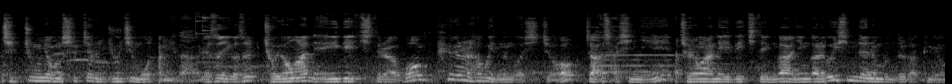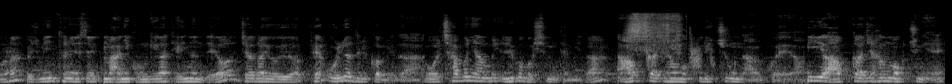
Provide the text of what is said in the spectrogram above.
집중력을 실제로 유지 못합니다. 그래서 이것을 조용한 ADHD라고 표현을 하고 있는 것이죠. 자 자신이 조용한 ADHD인가 아닌가를 의심되는 분들 같은 경우는 요즘 인터넷에 많이 공개가 되어 있는데요. 제가 요 옆에 올려드릴 겁니다. 이거 차분히 한번 읽어보시면 됩니다. 아홉 가지 항목들이 쭉 나올 거예요. 이 아홉 가지 항목 중에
